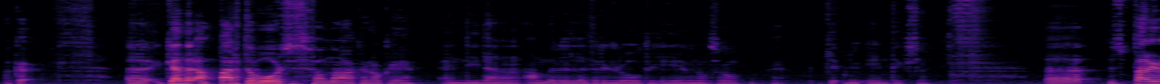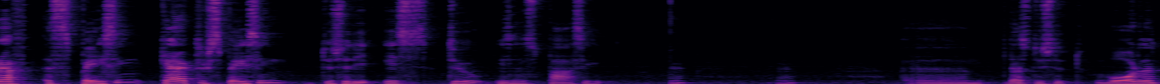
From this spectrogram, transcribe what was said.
Oké. Uh, ik kan er aparte woordjes van maken, oké. En die dan een andere lettergrootte geven of zo. Ik heb nu één tekstje. Dus paragraaf spacing, character spacing, tussen die is to is een spatie. Uh, dat is tussen woorden.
